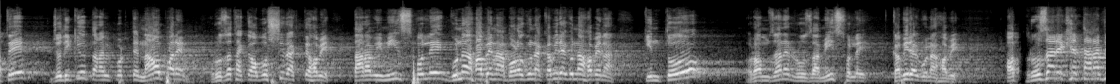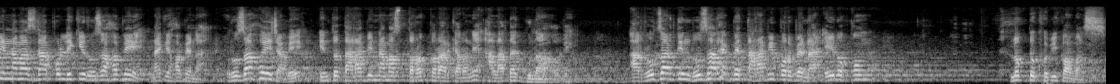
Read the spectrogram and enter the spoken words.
অতএব যদি কেউ তারাবি পড়তে নাও পারেন, রোজা তাকে অবশ্যই রাখতে হবে। তারাবি মিস হলে গুনাহ হবে না, বড় গুনাহ, কবিরা গুনাহ হবে না। কিন্তু রমজানের রোজা মিস হলে কবিরা গুনাহ হবে। রোজা রেখে তারাবির নামাজ না পড়লে কি রোজা হবে নাকি হবে না? রোজা হয়ে যাবে কিন্তু তারাবির নামাজ তরক করার কারণে আলাদা গুণা হবে। আর রোজার দিন রোজা রাখবে তারাবি পড়বে না এরকম লোক তো খুবই কম আছে।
